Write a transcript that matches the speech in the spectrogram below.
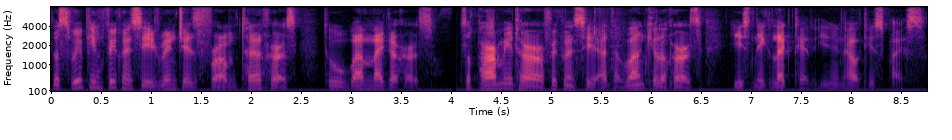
The sweeping frequency ranges from 10 Hz to 1 MHz. The parameter frequency at 1 kHz is neglected in LT SPICE.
